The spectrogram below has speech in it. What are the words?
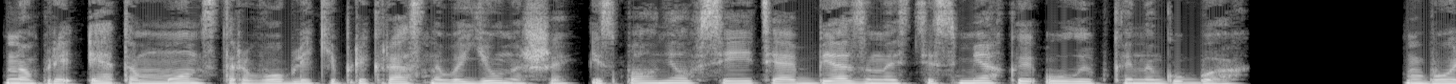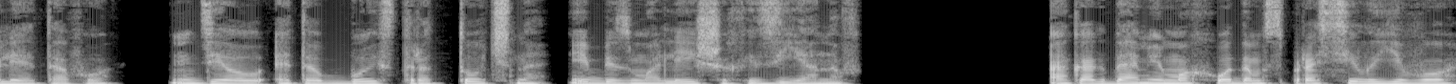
Но при этом монстр в облике прекрасного юноши исполнял все эти обязанности с мягкой улыбкой на губах. Более того, Делал это быстро, точно и без малейших изъянов. А когда мимоходом спросила его,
